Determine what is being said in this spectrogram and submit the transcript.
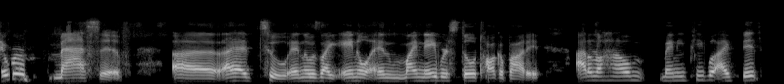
They were massive. Uh, I had two, and it was like annual. And my neighbors still talk about it. I don't know how many people I fit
